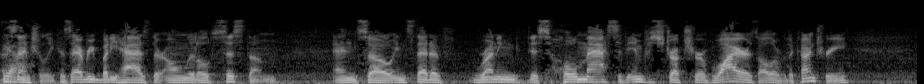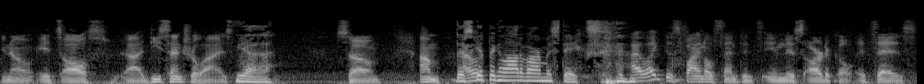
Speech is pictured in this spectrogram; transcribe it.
essentially because everybody has their own little system, and so instead of running this whole massive infrastructure of wires all over the country, you know, it's all uh, decentralized. yeah. So. Um, They're I li- skipping a lot of our mistakes. I like this final sentence in this article. It says,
